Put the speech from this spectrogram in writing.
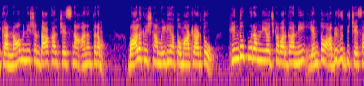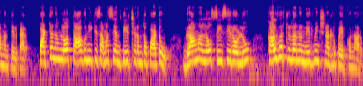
ఇక నామినేషన్ దాఖలు చేసిన అనంతరం బాలకృష్ణ మీడియాతో మాట్లాడుతూ హిందూపురం నియోజకవర్గాన్ని ఎంతో అభివృద్ధి చేశామని తెలిపారు. పట్టణంలో తాగునీటి సమస్యను తీర్చడంతో పాటు గ్రామాల్లో సీసీ రోడ్లు కల్వర్టులను నిర్మించినట్లు పేర్కొన్నారు.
